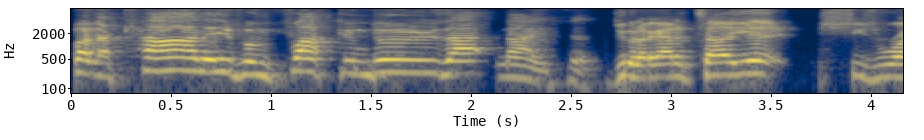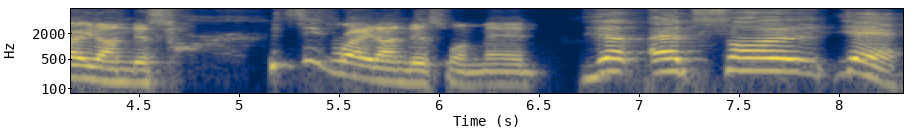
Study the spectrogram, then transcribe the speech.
But I can't even fucking do that, Nathan. dude. I got to tell you, she's right on this. one. she's right on this one, man. Yep. And so, yeah,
